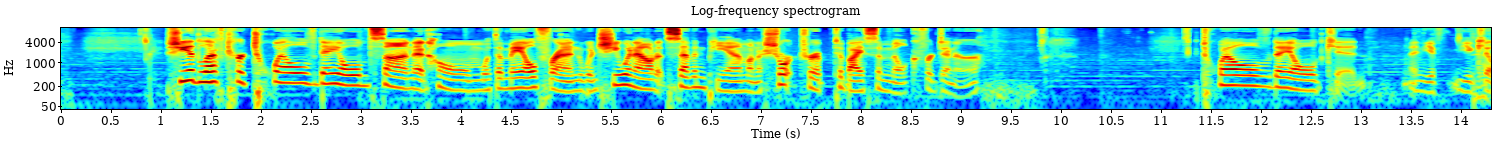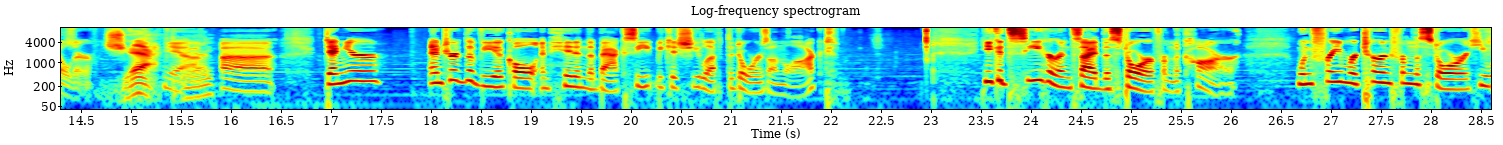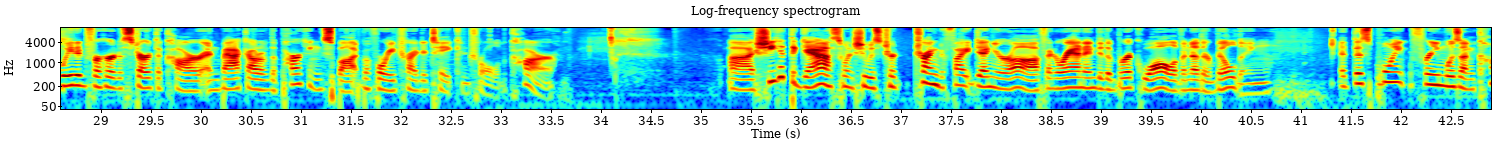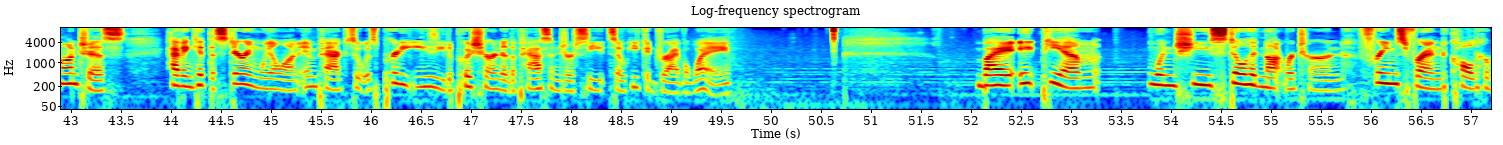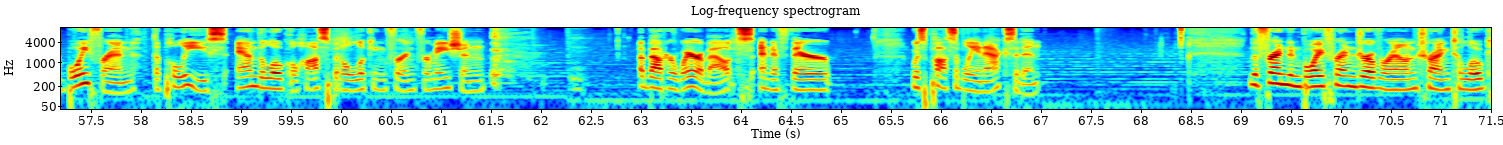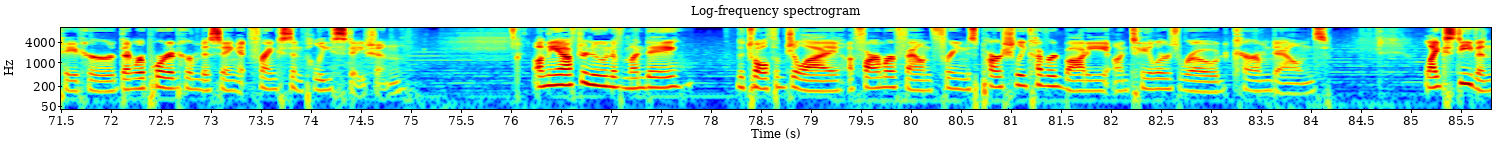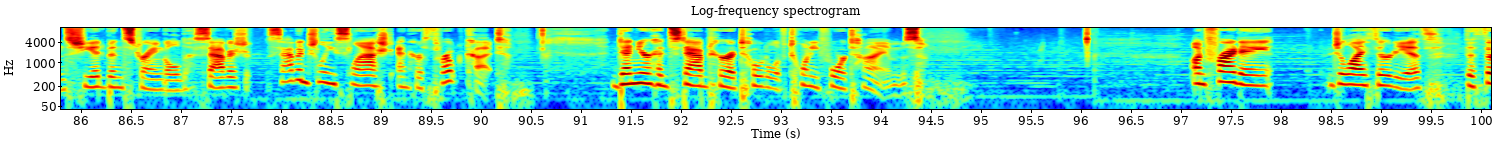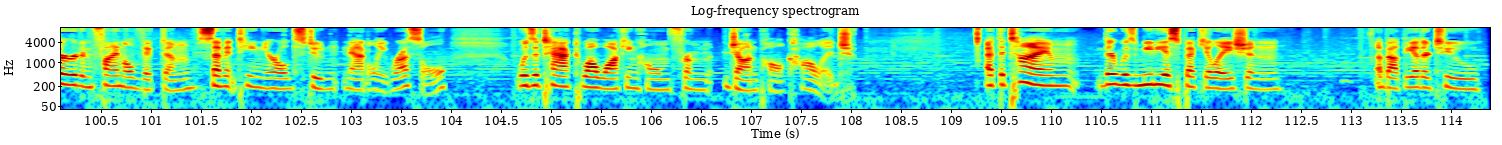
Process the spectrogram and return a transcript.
She had left her 12 day old son at home with a male friend when she went out at 7 p.m. on a short trip to buy some milk for dinner. 12 day old kid, and you, you killed her. Jacked, Yeah. man. Uh, Denyer entered the vehicle and hid in the back seat because she left the doors unlocked. He could see her inside the store from the car. When Freem returned from the store, he waited for her to start the car and back out of the parking spot before he tried to take control of the car. Uh, she hit the gas when she was tr- trying to fight Denyer off and ran into the brick wall of another building. At this point, Freem was unconscious, having hit the steering wheel on impact, so it was pretty easy to push her into the passenger seat so he could drive away. By 8 p.m., when she still had not returned, Freem's friend called her boyfriend, the police, and the local hospital looking for information about her whereabouts and if there was possibly an accident. The friend and boyfriend drove around trying to locate her, then reported her missing at Frankston Police Station. On the afternoon of Monday, the 12th of July, a farmer found Freem's partially covered body on Taylor's Road, Carrum Downs. Like Stevens, she had been strangled, savage, savagely slashed, and her throat cut. Denyer had stabbed her a total of 24 times. On Friday, July 30th, the third and final victim, 17 year old student Natalie Russell, was attacked while walking home from John Paul College. At the time, there was media speculation about the other two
